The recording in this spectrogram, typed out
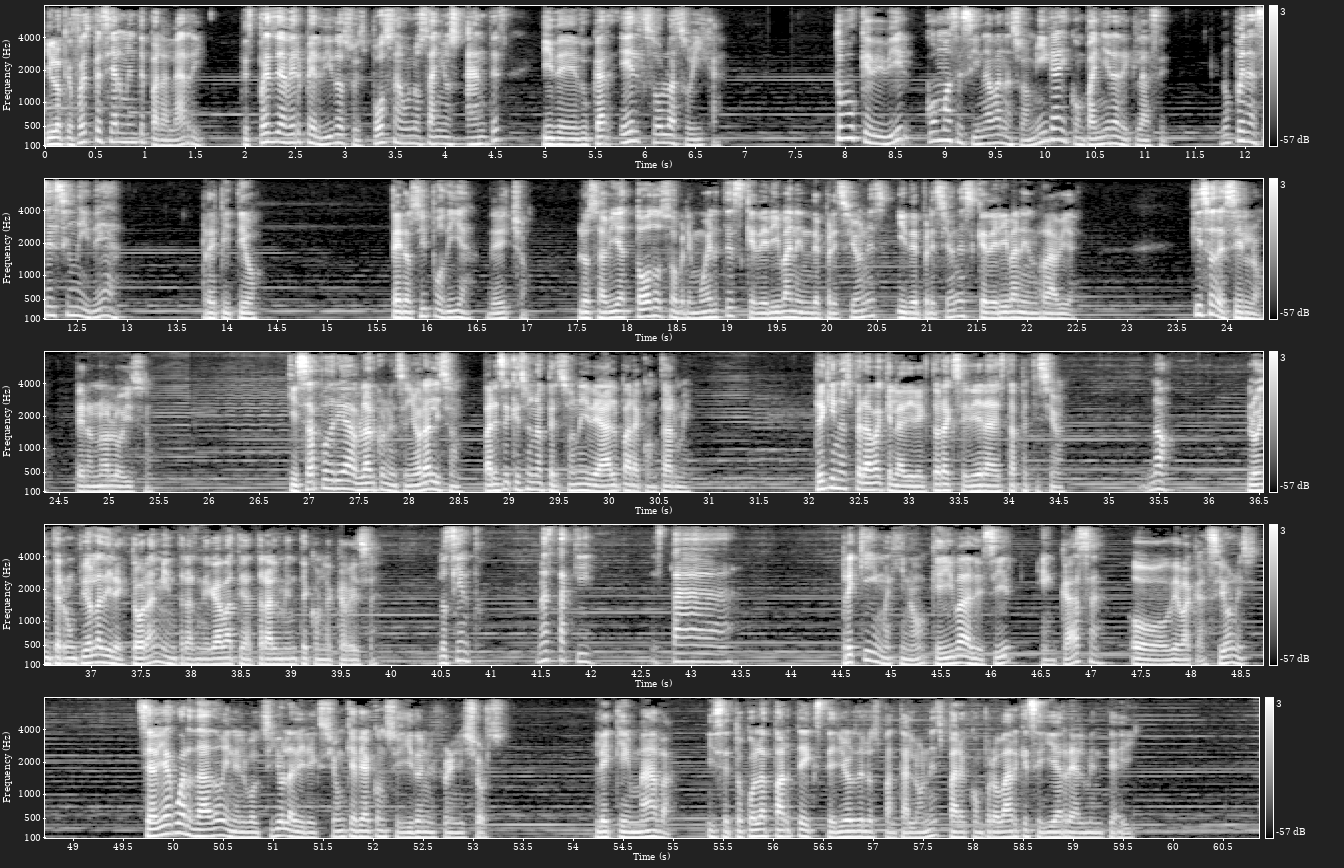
Y lo que fue especialmente para Larry, después de haber perdido a su esposa unos años antes y de educar él solo a su hija. Tuvo que vivir cómo asesinaban a su amiga y compañera de clase. No puede hacerse una idea, repitió. Pero sí podía, de hecho. Lo sabía todo sobre muertes que derivan en depresiones y depresiones que derivan en rabia. Quiso decirlo, pero no lo hizo. Quizá podría hablar con el señor Allison. Parece que es una persona ideal para contarme. Ricky no esperaba que la directora accediera a esta petición. No, lo interrumpió la directora mientras negaba teatralmente con la cabeza. Lo siento, no está aquí. Está... Ricky imaginó que iba a decir en casa o de vacaciones. Se había guardado en el bolsillo la dirección que había conseguido en el Friendly Shores. Le quemaba y se tocó la parte exterior de los pantalones para comprobar que seguía realmente ahí.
